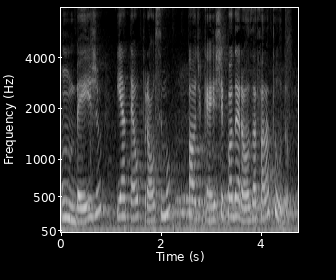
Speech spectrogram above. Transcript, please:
Um beijo e até o próximo podcast Poderosa Fala Tudo.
